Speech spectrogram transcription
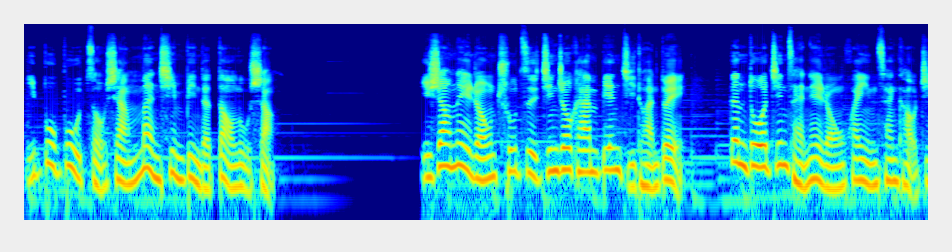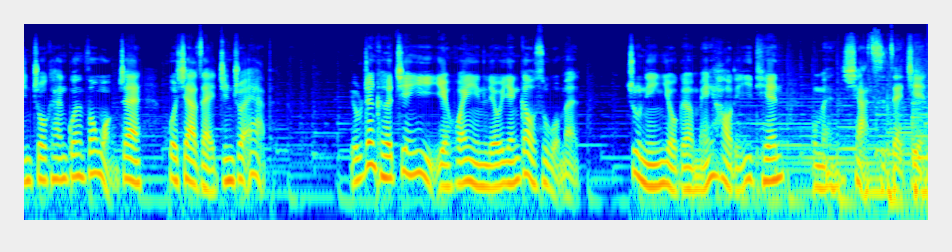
一步步走向慢性病的道路上。以上内容出自《金周刊》编辑团队，更多精彩内容欢迎参考《金周刊》官方网站或下载《金周 App》。有任何建议也欢迎留言告诉我们。祝您有个美好的一天，我们下次再见。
